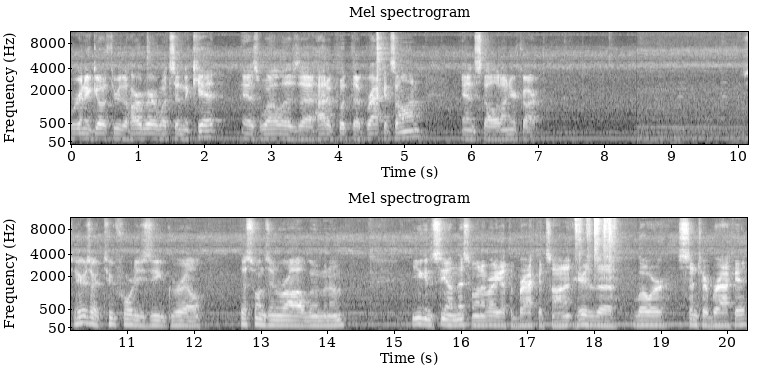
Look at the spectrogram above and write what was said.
We're going to go through the hardware, what's in the kit, as well as uh, how to put the brackets on and install it on your car. So here's our 240Z grill. This one's in raw aluminum. You can see on this one I've already got the brackets on it. Here's the lower center bracket.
